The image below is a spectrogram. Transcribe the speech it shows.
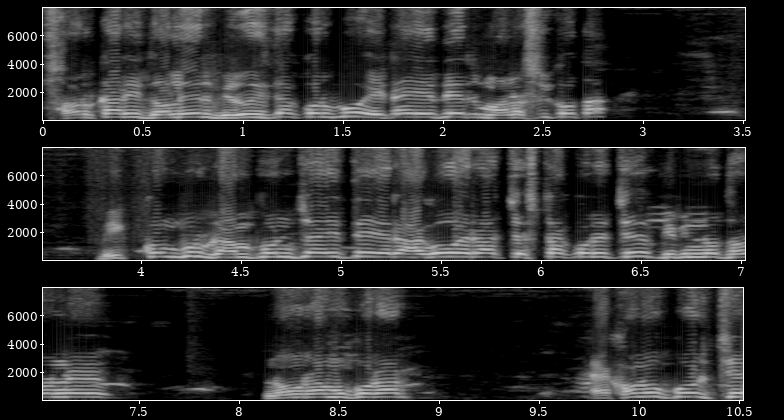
সরকারি দলের বিরোধিতা করব এটাই এদের মানসিকতা। বিক্রমপুর গ্রাম পঞ্চায়েতে এর আগেও এরা চেষ্টা করেছে বিভিন্ন ধরনের নোংরামু করার। এখনও করছে।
